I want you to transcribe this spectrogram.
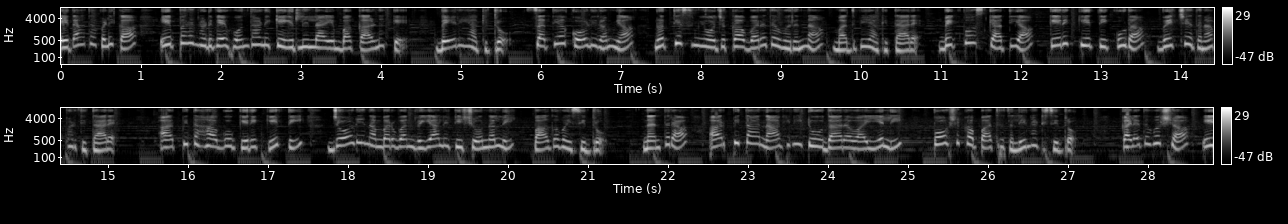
ಇದಾದ ಬಳಿಕ ಇಬ್ಬರ ನಡುವೆ ಹೊಂದಾಣಿಕೆ ಇರಲಿಲ್ಲ ಎಂಬ ಕಾರಣಕ್ಕೆ ಬೇರೆಯಾಗಿದ್ರು. ಸದ್ಯ ಕೋಳಿ ರಮ್ಯಾ ನೃತ್ಯ ಸಂಯೋಜಕ ವರದವರನ್ನ ಮದುವೆಯಾಗಿದ್ದಾರೆ. ಬಿಗ್ ಬಾಸ್ ಖ್ಯಾತಿಯ ಕಿರಿಕ್ ಕೀರ್ತಿ ಕೂಡ ವಿಚ್ಛೇದನ ಪಡೆದಿದ್ದಾರೆ. ಅರ್ಪಿತಾ ಹಾಗೂ ಕಿರಿಕ್ ಕೀರ್ತಿ ಜೋಡಿ ನಂಬರ್ ಒನ್ ರಿಯಾಲಿಟಿ ಶೋನಲ್ಲಿ ಭಾಗವಹಿಸಿದ್ರು. ನಂತರ ಅರ್ಪಿತಾ ನಾಗಿನಿ ಟು ಧಾರಾವಾಹಿಯಲ್ಲಿ ಪೋಷಕ ಪಾತ್ರದಲ್ಲಿ ನಟಿಸಿದ್ರು. ಕಳೆದ ವರ್ಷ ಈ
